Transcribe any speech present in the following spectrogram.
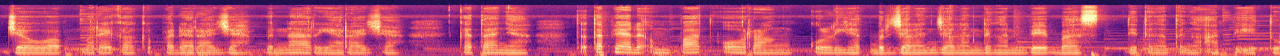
Jawab mereka kepada raja, benar ya raja. Katanya, tetapi ada empat orang kulihat berjalan-jalan dengan bebas di tengah-tengah api itu.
